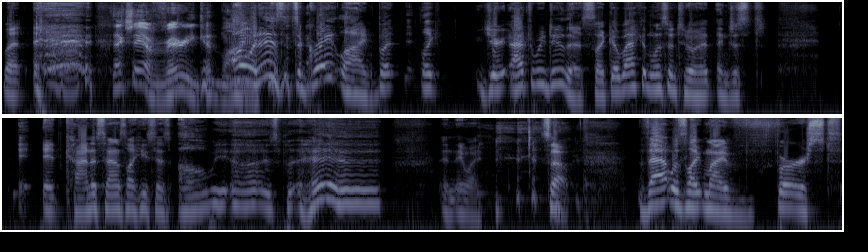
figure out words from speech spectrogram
but it's actually a very good line. oh, it is. It's a great line, but like you're after we do this, like go back and listen to it and just. It, it kind of sounds like he says, "All we are is potatoes." And anyway, so that was like my first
